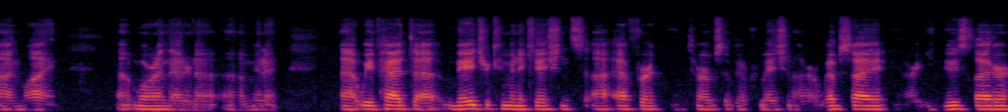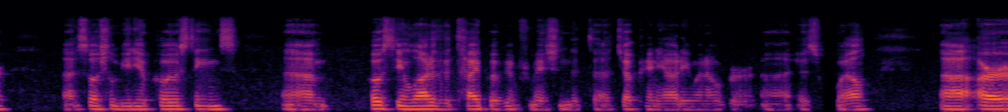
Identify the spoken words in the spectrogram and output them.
online. more on that in a, a minute. we've had major communications effort in terms of information on our website, our e-newsletter, social media postings. Um, posting a lot of the type of information that uh, Jeff Paniati went over uh, as well. Uh, our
